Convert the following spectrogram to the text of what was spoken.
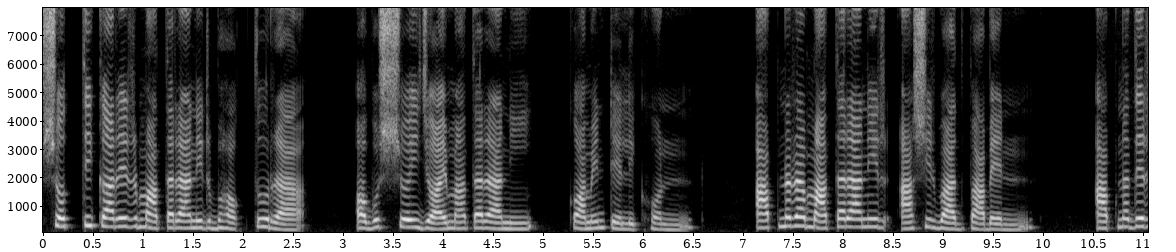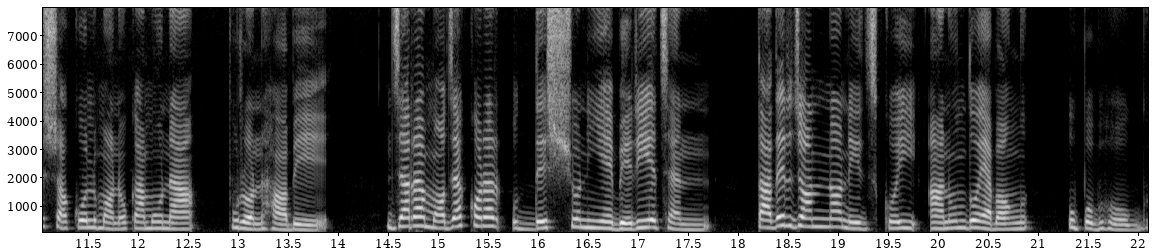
সত্যিকারের মাতা রানীর ভক্তরা অবশ্যই জয় মাতা রানী কমেন্টে লিখুন। আপনারা মাতা রানীর আশীর্বাদ পাবেন। আপনাদের সকল মনোকামনা পূরণ হবে। যারা মজা করার উদ্দেশ্য নিয়ে বেরিয়েছেন, তাদের জন্য নিজকই আনন্দ এবং উপভোগ।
